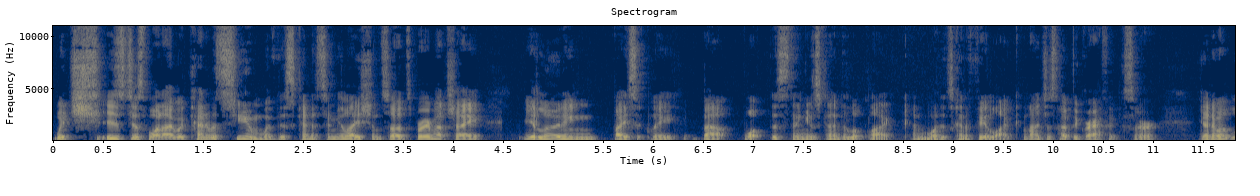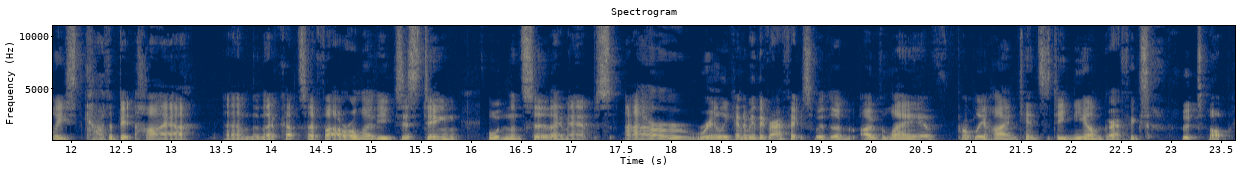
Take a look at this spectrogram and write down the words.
which is just what I would kind of assume with this kind of simulation. So it's very much a, you're learning basically about what this thing is going to look like and what it's going to feel like. And I just hope the graphics are going to at least cut a bit higher um, than they've cut so far. Although the existing Ordnance Survey maps are really going to be the graphics with an overlay of probably high intensity neon graphics over the top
